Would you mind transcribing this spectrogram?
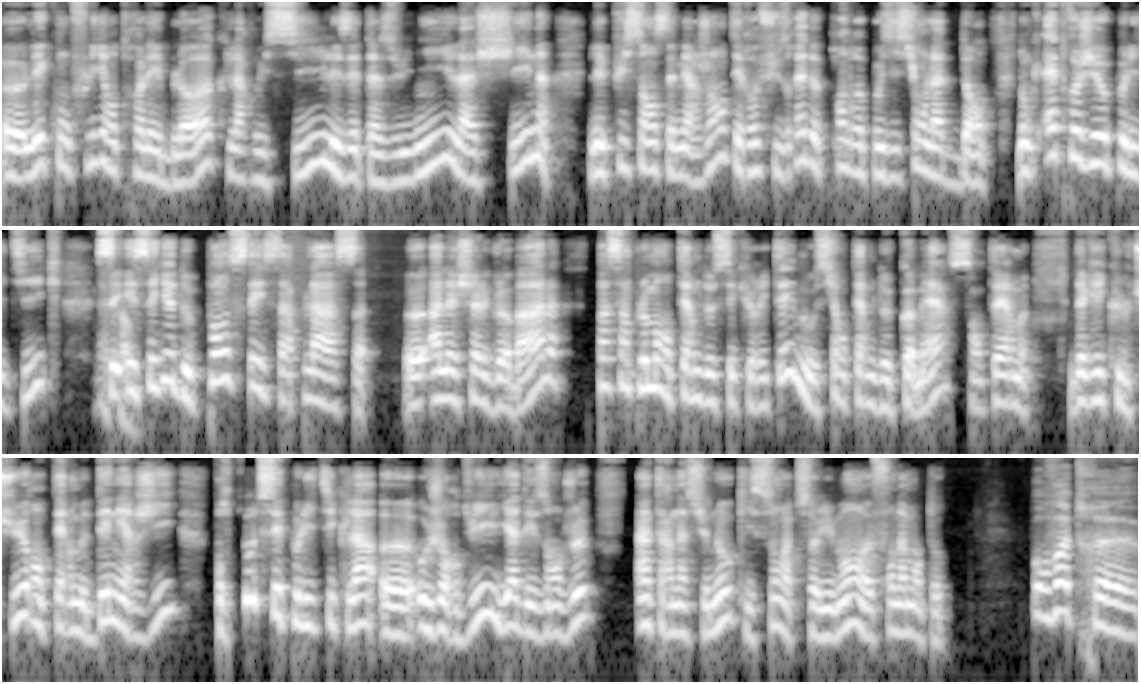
euh, les conflits entre les blocs, la Russie, les États-Unis, la Chine, les puissances émergentes, et refuserait de prendre position là-dedans. Donc être géopolitique, c'est essayer de penser sa place à l'échelle globale, pas simplement en termes de sécurité, mais aussi en termes de commerce, en termes d'agriculture, en termes d'énergie. Pour toutes ces politiques-là, euh, aujourd'hui, il y a des enjeux internationaux qui sont absolument euh, fondamentaux. Pour votre euh,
